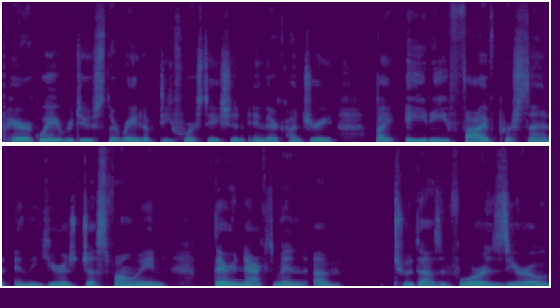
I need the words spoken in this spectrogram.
Paraguay reduced the rate of deforestation in their country by 85% in the years just following their enactment of 2004 Zero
